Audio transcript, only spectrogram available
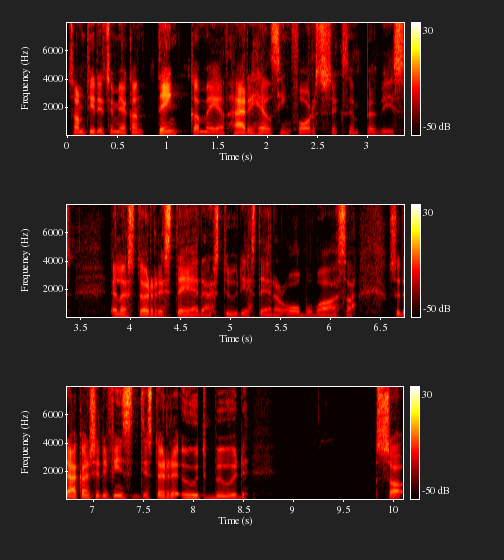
Samtidigt som jag kan tänka mig att här i Helsingfors exempelvis, eller större städer, studiestäder, Åbo, Vasa, så där kanske det finns lite större utbud. Så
